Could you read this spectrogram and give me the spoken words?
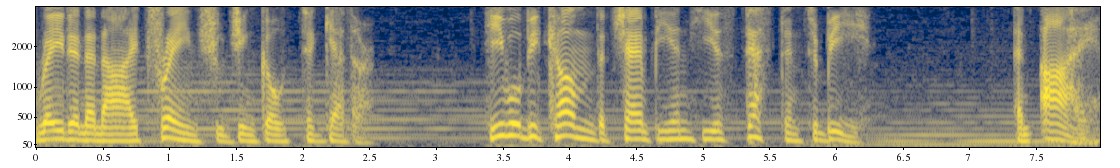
Raiden and I train Shujinko together. He will become the champion he is destined to be. And I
